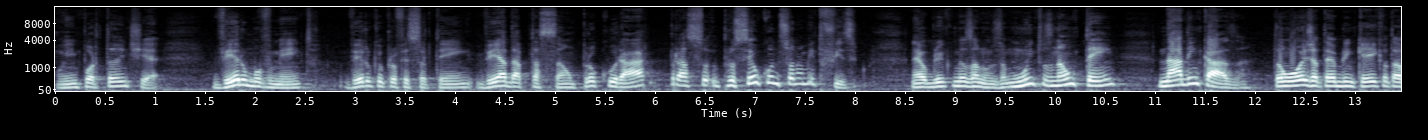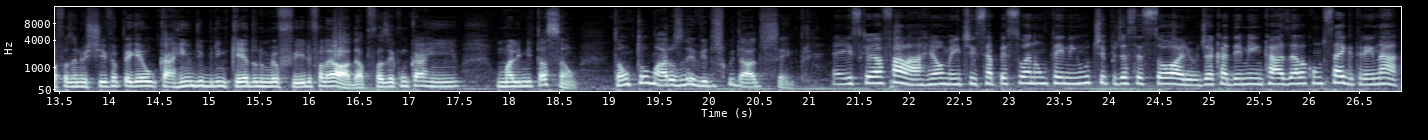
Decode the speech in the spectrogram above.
O importante é ver o movimento, ver o que o professor tem, ver a adaptação, procurar para o seu condicionamento físico. Né? Eu brinco com meus alunos, muitos não têm nada em casa. Então hoje até brinquei que eu estava fazendo stiff, eu peguei o carrinho de brinquedo no meu filho e falei, ó, oh, dá para fazer com carrinho uma limitação. Então tomar os devidos cuidados sempre. É isso que eu ia falar. Realmente, se a pessoa não tem nenhum tipo de acessório de academia em casa, ela consegue treinar?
